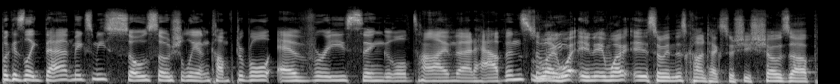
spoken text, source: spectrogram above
because like that makes me so socially uncomfortable every single time that happens to Like me. what? In, in what? Eh, so in this context, so she shows up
